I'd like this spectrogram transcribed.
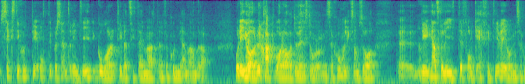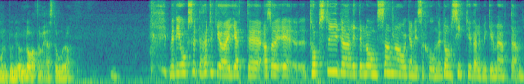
60, 70, 80 procent av din tid går till att sitta i möten för att koordinera med andra. Och det gör du tack vare av att du är en stor organisation. Liksom. Så, eh, det är ganska lite folk är effektiva i organisationer på grund av att de är stora. Men det är också, det här tycker jag är jätte, alltså eh, toppstyrda, lite långsamma organisationer, de sitter ju väldigt mycket i möten.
